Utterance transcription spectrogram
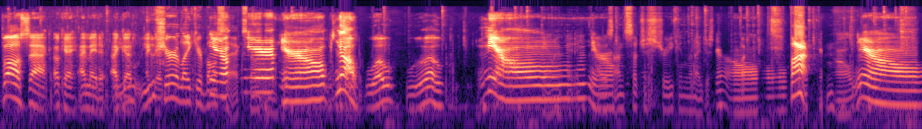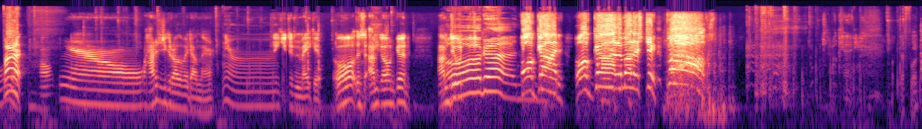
Ball sack. Okay, I made it. I You, good. I you good. sure like your ball sacks? meow, don't you? meow. No. Whoa. Whoa. Meow. Damn I was on such a streak, and then I just. Meow. Fuck! Meow. Fuck! Meow. How did you get all the way down there? I Oh think you didn't make it. Oh, this. I'm going good. I'm doing. Oh god! Oh God! Oh God! I'm on a streak. Balls. Okay. What the flip?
